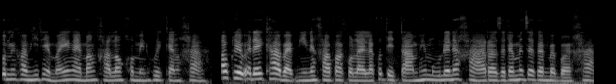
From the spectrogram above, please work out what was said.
คุณมีความคิดเห็นว่ายังไงบ้างคะลองคอมเมนต์คุยกันค่ะชอบคลิปอะไรค่ะแบบนี้นะคะฝากกดไลค์แล้วก็ติดตามให้มุกด้วยนะคะ เราจะได้มาเจอกันบ่อยๆค่ะ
